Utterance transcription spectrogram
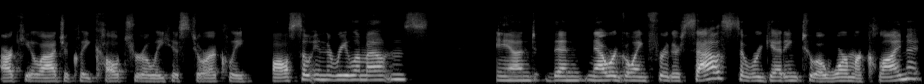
archaeologically, culturally, historically, also in the Rila Mountains. And then now we're going further south. So we're getting to a warmer climate.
